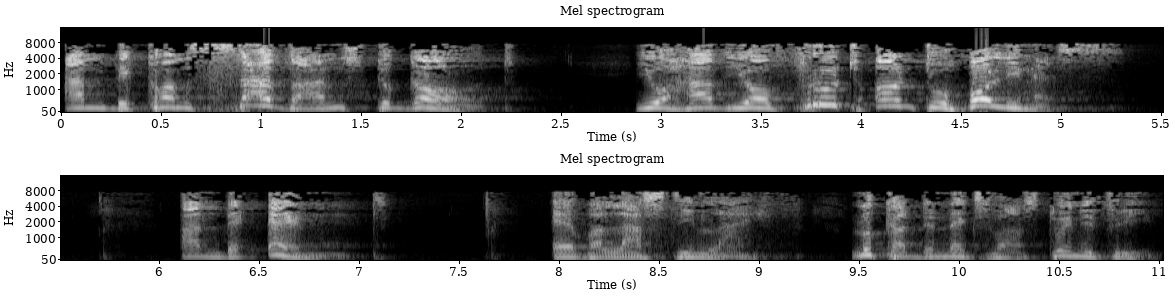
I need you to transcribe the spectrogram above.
and become servants to God. You have your fruit unto holiness and the end, everlasting life. Look at the next verse, 23.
